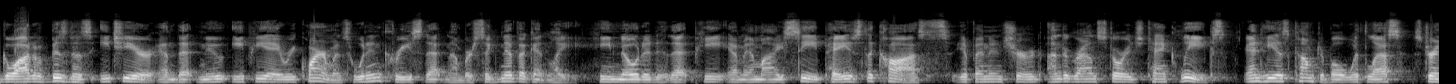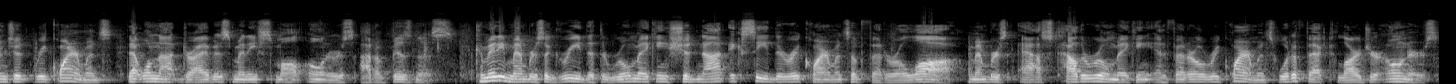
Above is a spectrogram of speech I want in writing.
go out of business each year and that new EPA requirements would increase that number significantly. He noted that PMMIC pays the costs if an insured underground storage tank leaks, and he is comfortable with less stringent requirements that will not drive as many small owners out of business. Committee members agreed that the rulemaking should not exceed the requirements of federal law. Members asked how the rulemaking and federal requirements would affect larger owners.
